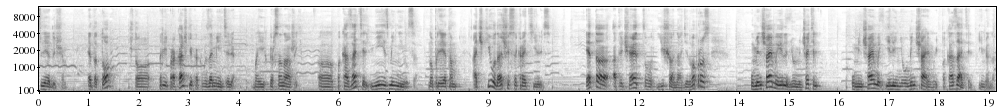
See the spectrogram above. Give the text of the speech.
следующим? Это то, что при прокачке, как вы заметили, моих персонажей, э, показатель не изменился, но при этом очки удачи сократились. Это отвечает еще на один вопрос. Уменьшаемый или не уменьшатель, уменьшаемый или не уменьшаемый показатель именно.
